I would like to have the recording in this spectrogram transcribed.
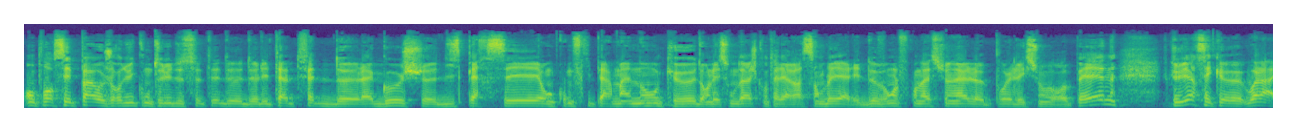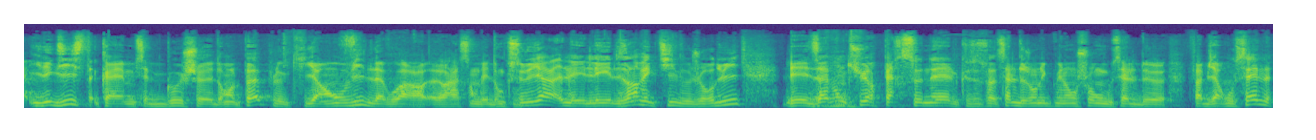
On ne pensait pas aujourd'hui, compte tenu de, l'état de fait de la gauche dispersée, en conflit permanent, que dans les sondages, quand elle est rassemblée, elle est devant le Front National pour l'élection européenne. Ce que je veux dire, c'est que voilà, il existe quand même cette gauche dans le peuple qui a envie de l'avoir euh, rassemblée. Donc, veux dire, les, invectives aujourd'hui, les aventures personnelles, que ce soit celle de Jean-Luc Mélenchon ou celle de Fabien Roussel,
